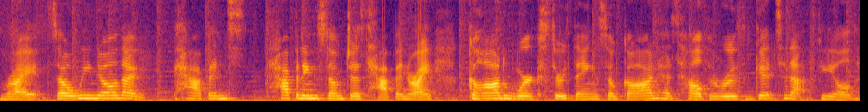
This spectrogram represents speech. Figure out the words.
right? So we know that happens happenings don't just happen, right? God works through things. So God has helped Ruth get to that field.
